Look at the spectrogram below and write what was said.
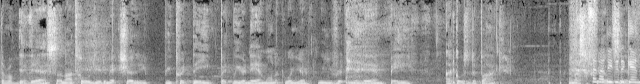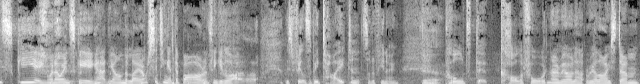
the wrong way. yes, and I told you to make sure that you, you put the bit with your name on it, where you're where you've written your name B. That goes at the back. And And I did it again skiing when I went skiing. I had the underlay. I was sitting at the bar and thinking, oh, this feels a bit tight, and sort of, you know, Yeah. pulled the collar forward, and I realised um,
